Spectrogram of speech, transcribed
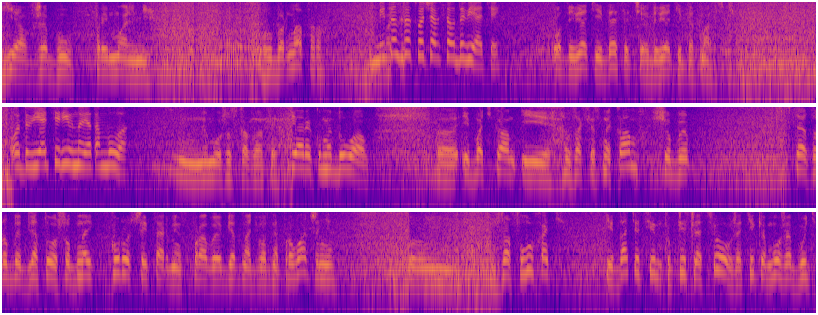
я вже був в приймальні губернатора. Мітинг розпочався о 9 О 9.10 чи о 9.15. О 9 рівно я там була. Не можу сказати. Я рекомендував е, і батькам, і захисникам, щоб все зробити для того, щоб найкоротший термін справи об'єднати в одне провадження, е, заслухати і дати оцінку. Після цього вже тільки може бути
